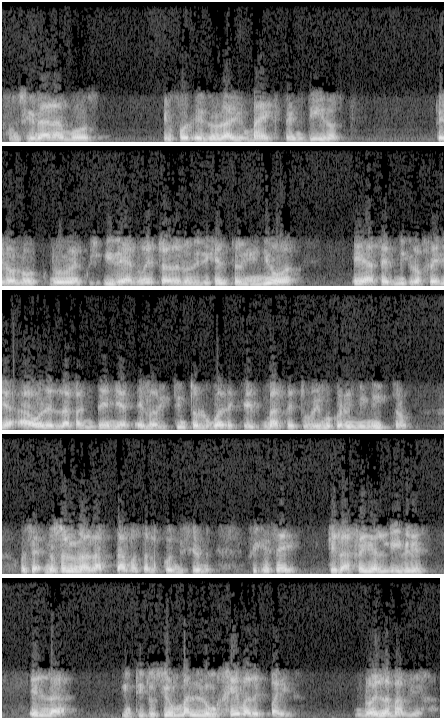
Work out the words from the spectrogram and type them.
funcionáramos en horarios más extendidos. Pero no, no- idea nuestra de los dirigentes de Ñuñoa es hacer microferia ahora en la pandemia en los distintos lugares que el martes estuvimos con el ministro. O sea, nosotros nos adaptamos a las condiciones. Fíjese que las ferias libres es la institución más longeva del país, no es la más vieja,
